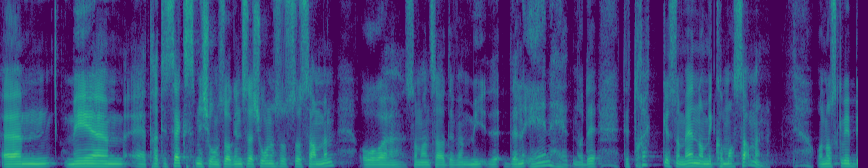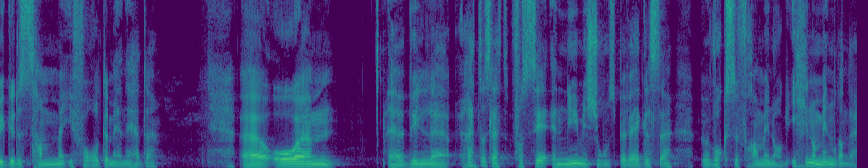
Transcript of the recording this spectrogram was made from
Um, vi er 36 misjonsorganisasjoner som står sammen. Og uh, som han sa, det var den enheten og det, det trøkket som er når vi kommer sammen. Og nå skal vi bygge det samme i forhold til menigheter. Uh, og... Um, Eh, vil eh, rett og slett få se en ny misjonsbevegelse vokse fram i Norge. Ikke noe mindre enn det.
